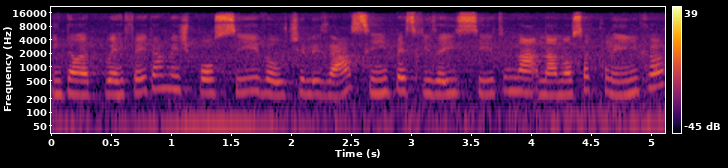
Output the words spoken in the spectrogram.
Então, é perfeitamente possível utilizar, sim, pesquisa in situ na, na nossa clínica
